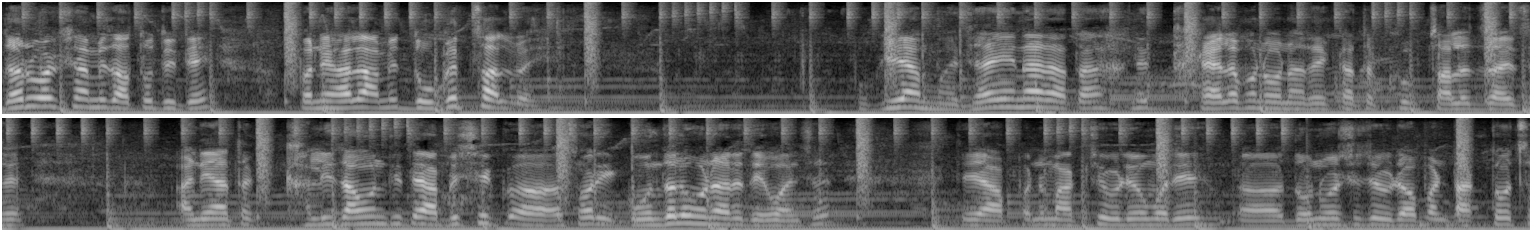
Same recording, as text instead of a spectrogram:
दरवर्षी आम्ही जातो तिथे पण ह्याला आम्ही दोघंच चाललो आहे बघूया मजा येणार आता. आणि थकायला पण होणार आहे का तर खूप चालत जायचं आहे आणि आता खाली जाऊन तिथे अभिषेक सॉरी गोंधळ होणार आहे देवांचं. ते आपण मागच्या व्हिडिओमध्ये दोन वर्षाचे व्हिडिओ आपण टाकतोच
